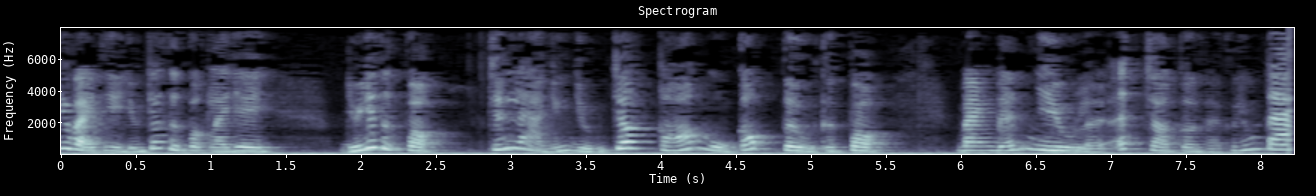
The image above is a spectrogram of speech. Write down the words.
Như vậy thì dưỡng chất thực vật là gì? Dưỡng chất thực vật chính là những dưỡng chất có nguồn gốc từ thực vật mang đến nhiều lợi ích cho cơ thể của chúng ta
